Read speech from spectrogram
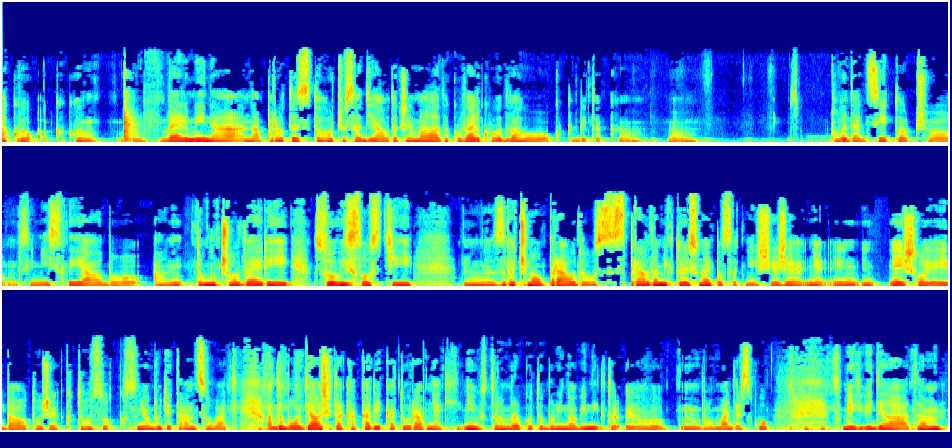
Ako, ako veľmi na, na protest toho, čo sa dialo. Takže mala takú veľkú odvahu, ako keby tak no, povedať si to, čo si myslí, alebo tomu, čo verí v súvislosti mm, s väčšnou pravdou, s pravdami, ktoré sú najpodstatnejšie. Že ne, nešlo jej iba o to, že kto s ňou bude tancovať. A to bolo ďalšia taká karikatúra v nejakých, nie v starom roku, to boli noviny ktoré, v, v Maďarsku. Som ich videla a tam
